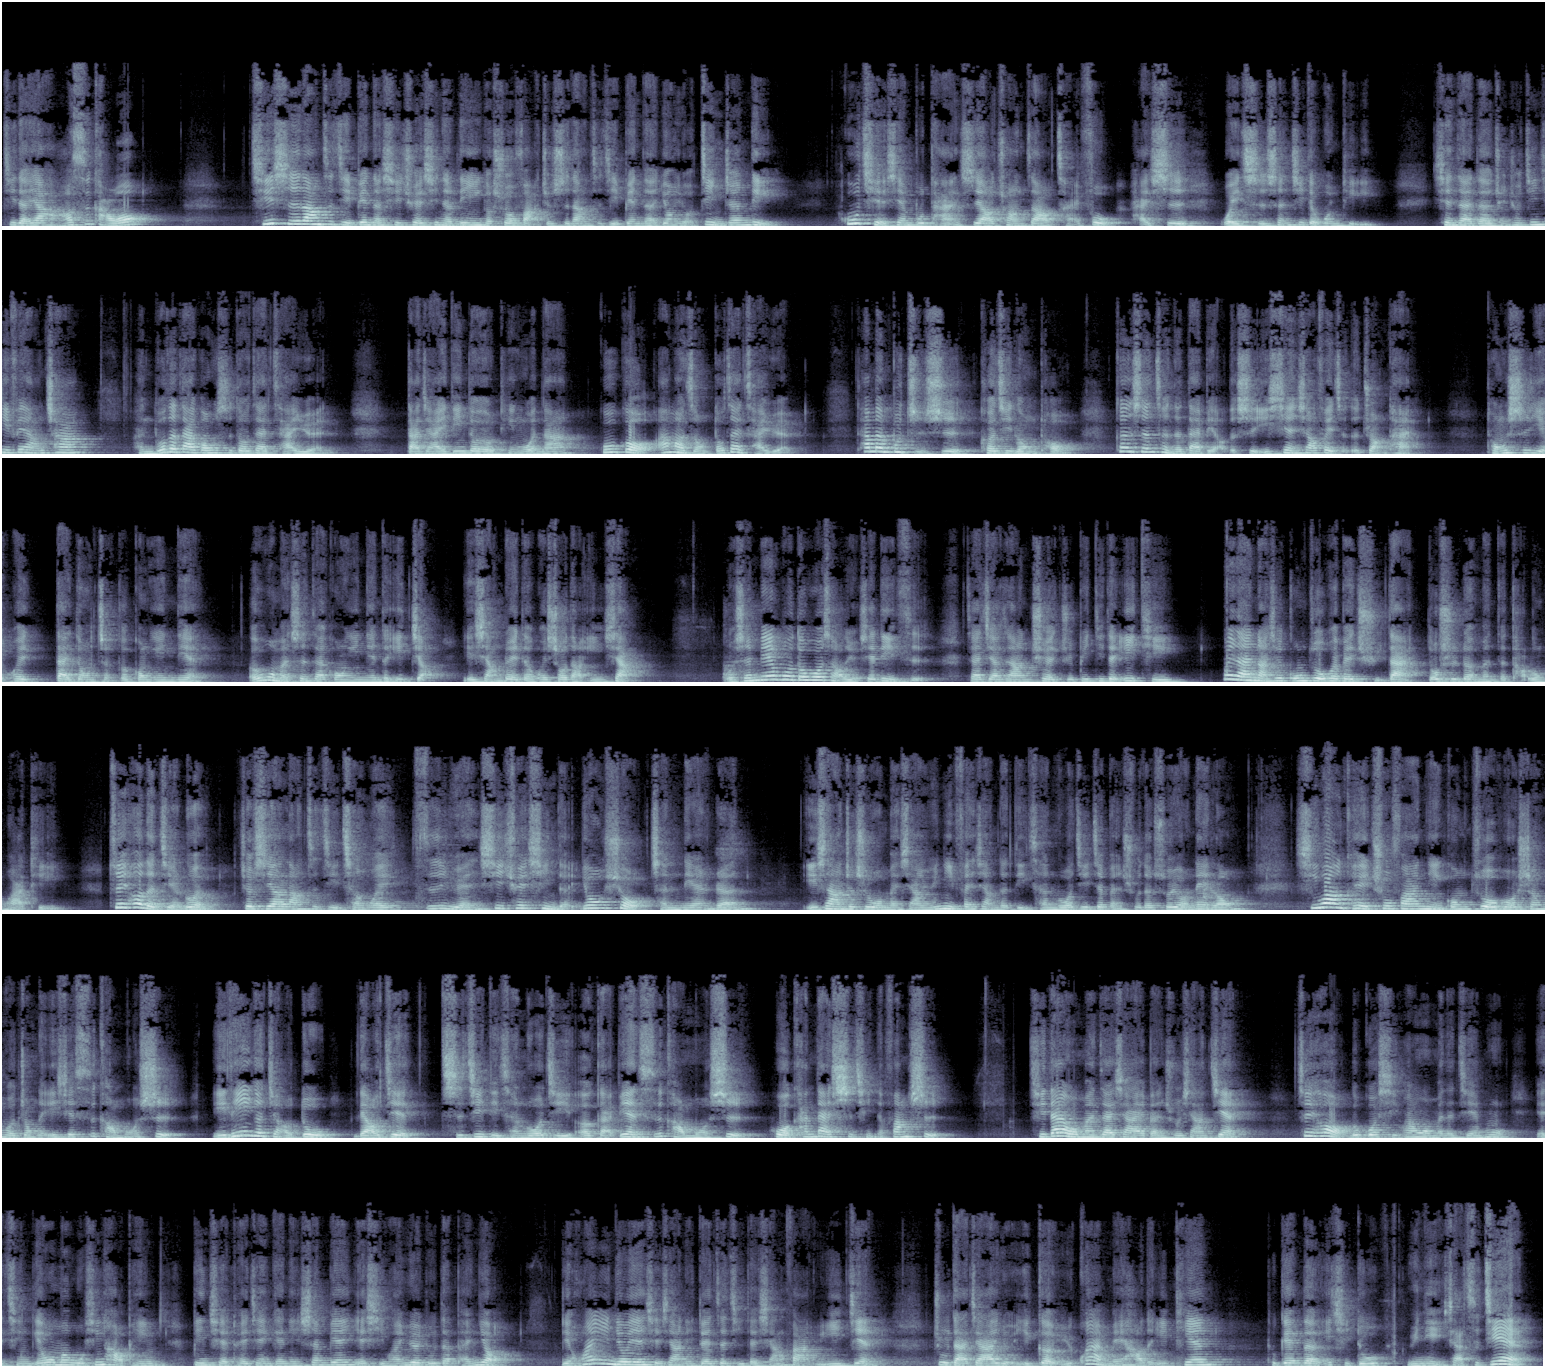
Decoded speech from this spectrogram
记得要好好思考哦。其实，让自己变得稀缺性的另一个说法，就是让自己变得拥有竞争力。姑且先不谈是要创造财富，还是维持生计的问题。现在的全球经济非常差，很多的大公司都在裁员，大家一定都有听闻啊。Google、Amazon 都在裁员，他们不只是科技龙头，更深层的代表的是一线消费者的状态，同时也会带动整个供应链，而我们身在供应链的一角，也相对的会受到影响。我身边或多或少有些例子，再加上 ChatGPT 的议题。未来哪些工作会被取代，都是热门的讨论话题。最后的结论就是要让自己成为资源稀缺性的优秀成年人。以上就是我们想与你分享的《底层逻辑》这本书的所有内容，希望可以触发你工作或生活中的一些思考模式，以另一个角度了解实际底层逻辑，而改变思考模式或看待事情的方式。期待我们在下一本书相见。最后，如果喜欢我们的节目，也请给我们五星好评，并且推荐给你身边也喜欢阅读的朋友。也欢迎留言写下你对自己的想法与意见。祝大家有一个愉快美好的一天！Together 一起读，与你下次见。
